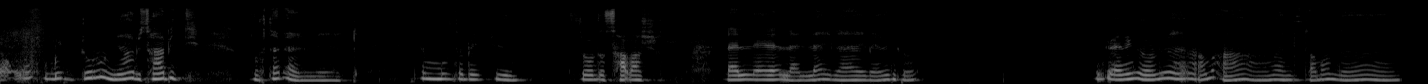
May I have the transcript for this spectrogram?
Ya of bir durun ya bir sabit nokta belirleyek. Ben burada bekliyorum. Siz orada savaşın. Lelle lelle lelle beni gör. Beni gördüler ama ben tutamadım.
